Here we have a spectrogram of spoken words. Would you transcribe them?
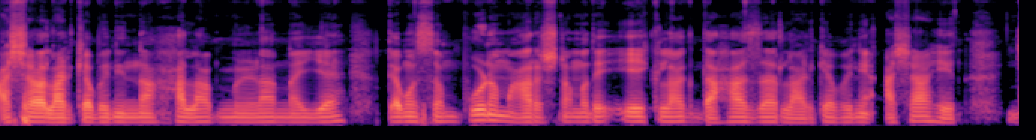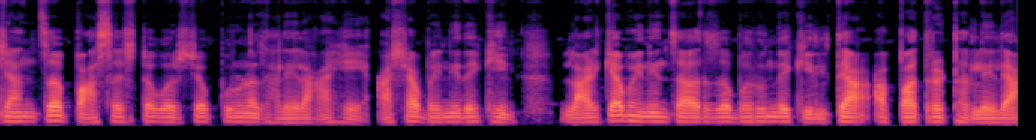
अशा लाडक्या बहिणींना हा लाभ मिळणार नाही आहे त्यामुळे संपूर्ण महाराष्ट्रामध्ये एक लाख दहा हजार लाडक्या बहिणी अशा आहेत ज्यांचं पासष्ट वर्ष पूर्ण झालेलं आहे. अशा बहिणी देखील लाडक्या बहिणींचा अर्ज भरून देखील त्या अपात्र ठरलेल्या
